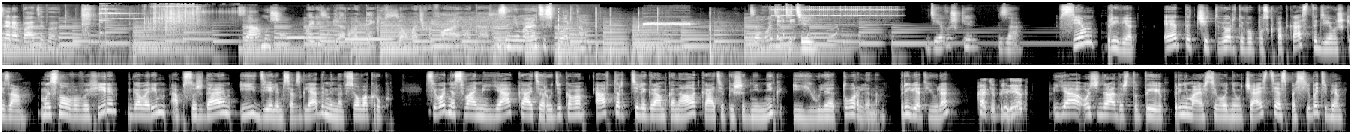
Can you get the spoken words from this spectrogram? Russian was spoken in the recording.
зарабатывают. Замужем. Ladies and gentlemen, thank you so much for flying with us. Занимаются спортом. Заводят детей. Девушки за. Всем привет! Это четвертый выпуск подкаста «Девушки за». Мы снова в эфире, говорим, обсуждаем и делимся взглядами на все вокруг. Сегодня с вами я, Катя Рудикова, автор телеграм-канала «Катя пишет дневник» и Юлия Торлина. Привет, Юля. Катя, привет. Я очень рада, что ты принимаешь сегодня участие. Спасибо тебе.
